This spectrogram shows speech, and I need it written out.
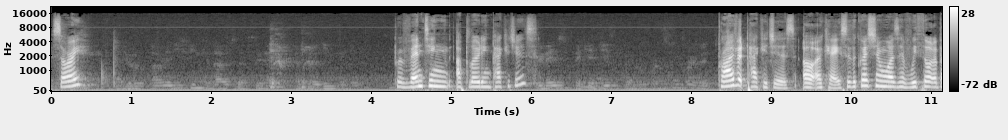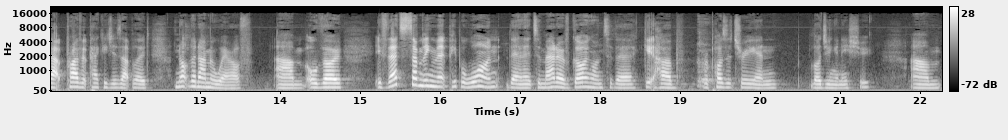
Sorry, preventing uploading packages. Private packages. Oh, okay. So the question was, have we thought about private packages upload? Not that I'm aware of. Um, although, if that's something that people want, then it's a matter of going onto the GitHub repository and lodging an issue. Um,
